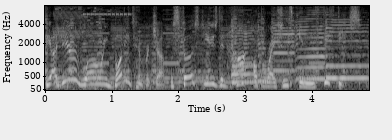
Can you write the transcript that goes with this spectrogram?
The idea of lowering body temperature was first used in heart operations in the 50s.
